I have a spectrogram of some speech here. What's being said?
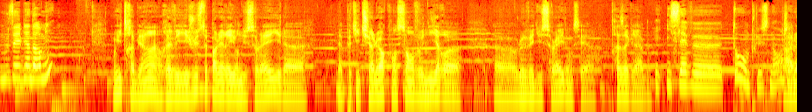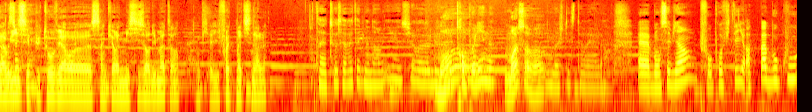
Vous avez bien dormi? Oui, très bien. Réveillé juste par les rayons du soleil et la, petite chaleur qu'on sent venir euh, euh, au lever du soleil, donc c'est euh, très agréable. Et il se lève euh, tôt en plus, non? Ah, là oui, c'est plutôt vers euh, 5h30, 6h du matin, donc il faut être matinal. T'as- Toi, ça va? T'as bien dormi sur le Moi trampoline? Moi, ça va. Bon, bah, je testerai alors. Euh, bon, c'est bien, il faut profiter. Il n'y aura pas beaucoup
